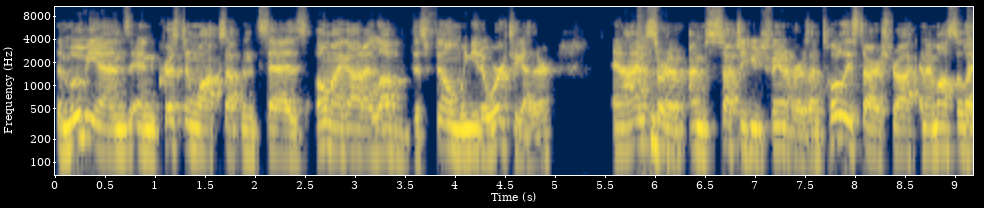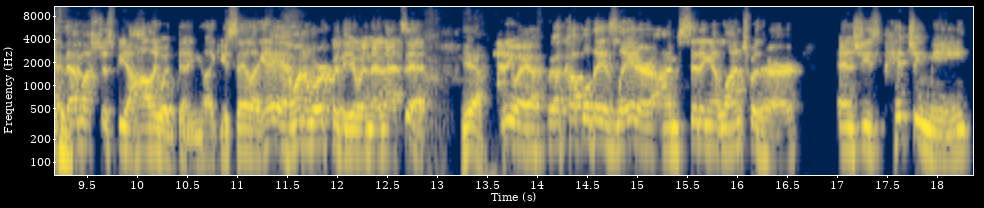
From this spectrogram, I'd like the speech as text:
The movie ends, and Kristen walks up and says, "Oh my God, I love this film. We need to work together." And I'm sort of I'm such a huge fan of hers. I'm totally starstruck, and I'm also like that must just be a Hollywood thing. Like you say, like, hey, I want to work with you, and then that's it. Yeah. Anyway, a, a couple days later, I'm sitting at lunch with her, and she's pitching me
